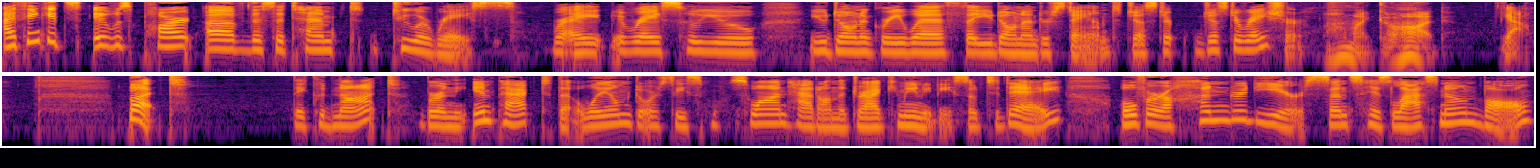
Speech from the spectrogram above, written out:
I think it's it was part of this attempt to erase, right? Erase who you you don't agree with, that you don't understand. Just just erasure. Oh my God. Yeah. But they could not burn the impact that William Dorsey Swann had on the drag community. So today, over a hundred years since his last known ball,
